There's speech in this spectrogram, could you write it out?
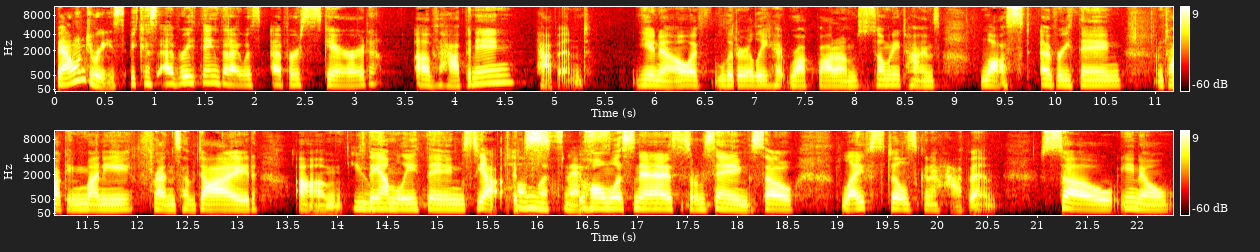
boundaries. Because everything that I was ever scared of happening happened. You know, I've literally hit rock bottom so many times, lost everything. I'm talking money, friends have died, um, family things. Yeah. it's- Homelessness. homelessness, that's what I'm saying. So life still's gonna happen. So, you know,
